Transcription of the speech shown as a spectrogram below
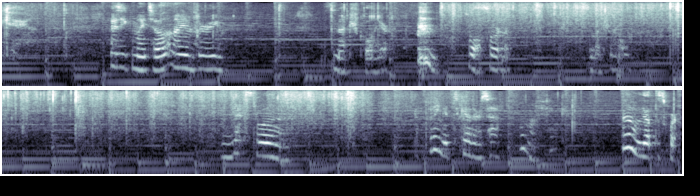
Okay. As you might tell, I am very symmetrical here. well, sort of one. Putting it together is half fun, I think. Oh, we got the squirrel.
